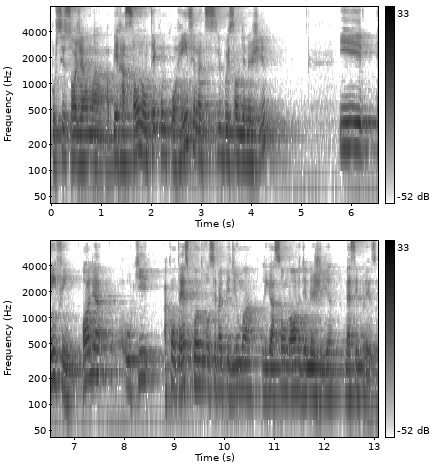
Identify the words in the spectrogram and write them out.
por si só já é uma aberração não ter concorrência na distribuição de energia. E, enfim, olha o que acontece quando você vai pedir uma ligação nova de energia nessa empresa.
